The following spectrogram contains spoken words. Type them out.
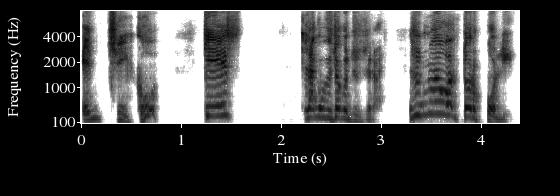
en chico, que es la Convención Constitucional. Es un nuevo actor político.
